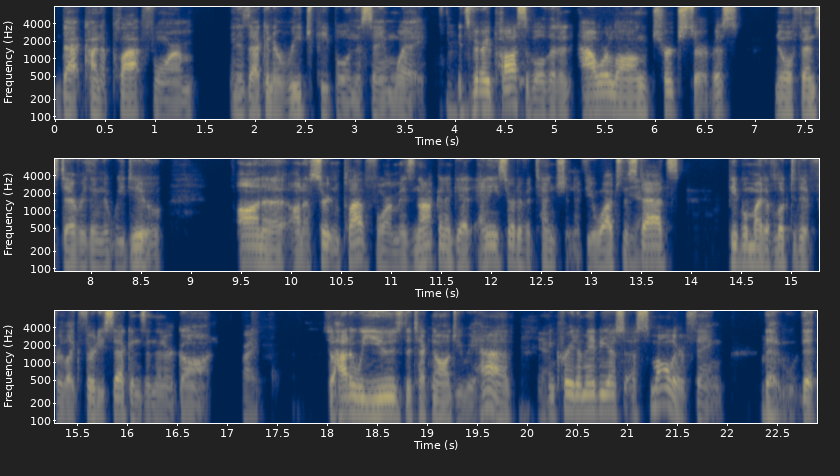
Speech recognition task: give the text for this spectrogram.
that kind of platform? And is that going to reach people in the same way? Mhm. it's very possible that an hour long church service no offense to everything that we do on a on a certain platform is not going to get any sort of attention if you watch the Yeah. stats people might have looked at it for like 30 seconds and then are gone. Right. So how do we use the technology we have Yeah. and create a maybe a smaller thing that that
